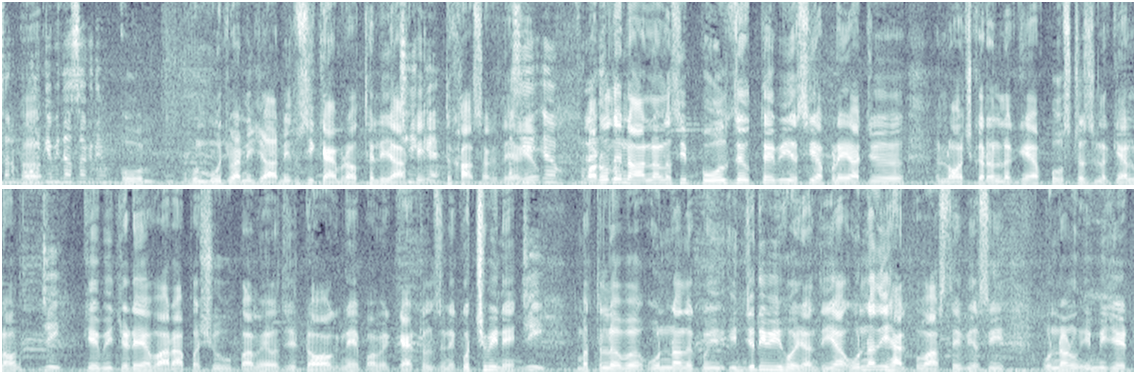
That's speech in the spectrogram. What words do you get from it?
ਸਰ ਬੋਲ ਕੇ ਵੀ ਦੱਸ ਸਕਦੇ ਹੋ? ਉਹ ਹੁਣ ਮੂੰਹ ਜਾ ਨਹੀਂ ਤੁਸੀਂ ਕੈਮਰਾ ਉੱਥੇ ਲਿਜਾ ਕੇ। ਦਿਖਾ ਸਕਦੇ ਹੈਗੇ ਔਰ ਉਹਦੇ ਨਾਲ ਨਾਲ ਅਸੀਂ ਪੋਲਸ ਦੇ ਉੱਤੇ ਵੀ ਅਸੀਂ ਆਪਣੇ ਅੱਜ ਲਾਂਚ ਕਰਨ ਲੱਗੇ ਆ ਪੋਸਟਰਸ ਲੱਗਿਆ ਲਾਉਣ ਕਿ ਵੀ ਜਿਹੜੇ ਅਵਾਰਾ ਪਸ਼ੂ ਭਾਵੇਂ ਉਹਦੇ ਡੌਗ ਨੇ ਭਾਵੇਂ ਕੈਟਲਸ ਨੇ ਕੁਝ ਵੀ ਨੇ ਮਤਲਬ ਉਹਨਾਂ ਦਾ ਕੋਈ ਇੰਜਰੀ ਵੀ ਹੋ ਜਾਂਦੀ ਆ। ਉਹਨਾਂ ਦੀ ਹੈਲਪ ਵਾਸਤੇ ਵੀ ਅਸੀਂ ਉਹਨਾਂ ਨੂੰ ਇਮੀਡੀਏਟ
